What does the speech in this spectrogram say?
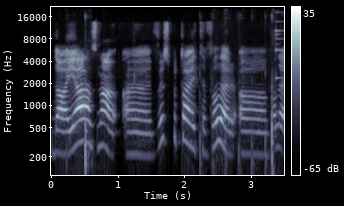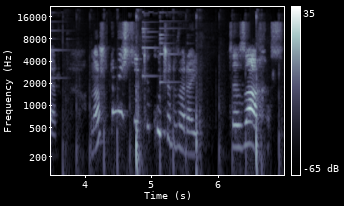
Да, я знаю. Е, ви спитаєте, Валер, а, Валер, на що тобі стільки куча дверей? Це захист.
